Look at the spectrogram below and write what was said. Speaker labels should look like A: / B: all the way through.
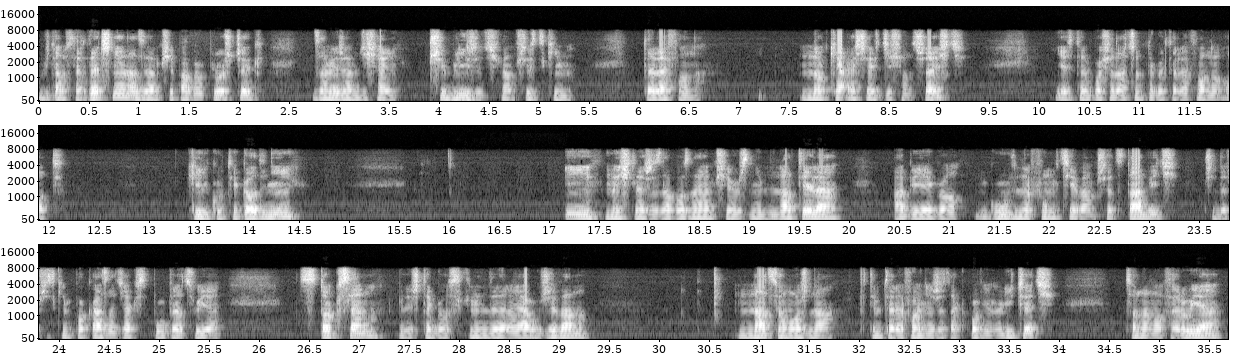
A: Witam serdecznie, nazywam się Paweł Pluszczyk. Zamierzam dzisiaj przybliżyć Wam wszystkim telefon Nokia E66. Jestem posiadaczem tego telefonu od kilku tygodni i myślę, że zapoznałem się już z nim na tyle, aby jego główne funkcje Wam przedstawić. Przede wszystkim pokazać, jak współpracuje z Toxem, gdyż tego screenreadera ja używam na co można w tym telefonie, że tak powiem, liczyć, co nam oferuje,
